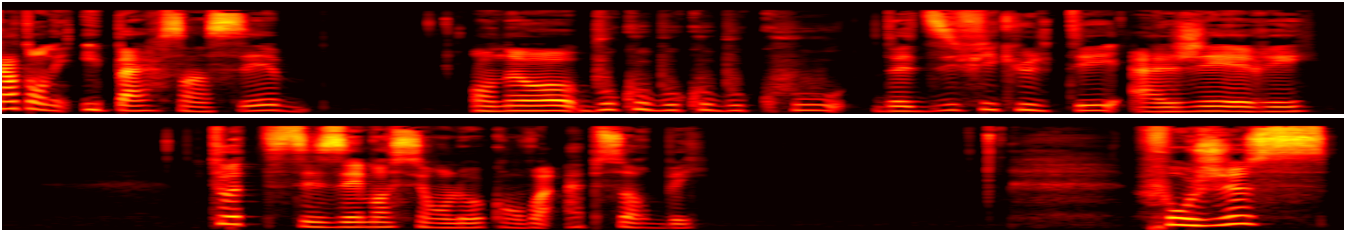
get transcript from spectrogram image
quand on est hypersensible, on a beaucoup, beaucoup, beaucoup de difficultés à gérer toutes ces émotions-là qu'on va absorber. Faut juste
